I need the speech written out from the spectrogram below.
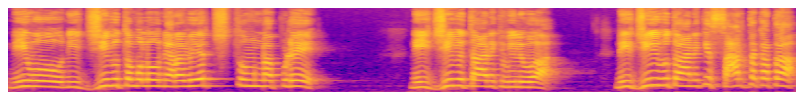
నీవు నీ జీవితంలో నెరవేర్చుతున్నప్పుడే నీ జీవితానికి విలువ నీ జీవితానికి సార్థకత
